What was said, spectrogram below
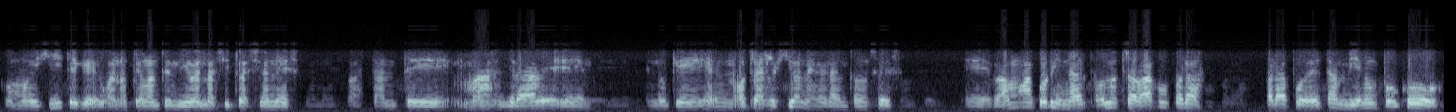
como dijiste que bueno tengo entendido la situación es bastante más grave en, lo que es en otras regiones verdad entonces eh, vamos a coordinar todos los trabajos para para poder también un poco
